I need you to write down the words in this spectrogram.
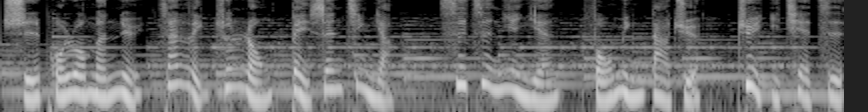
时婆罗门女瞻礼尊容，备深敬仰，思自念言：佛名大觉，具一切智，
